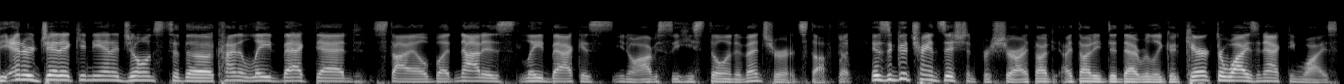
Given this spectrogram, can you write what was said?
the energetic Indiana Jones to the kind of laid back dad style, but not as laid back as you know. Obviously, he's still an adventurer and stuff, but it was a good transition for sure. I thought I thought he did that really good, character wise and acting wise.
